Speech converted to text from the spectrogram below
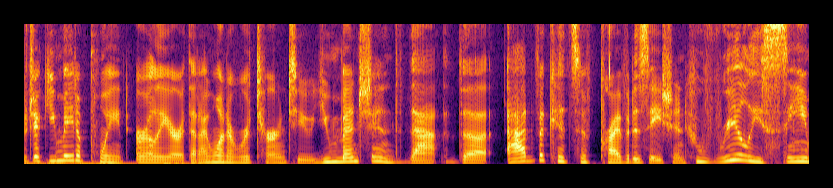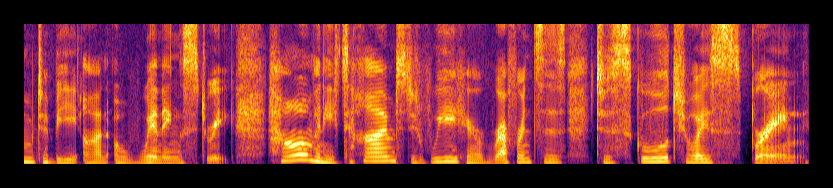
So, Jack, you made a point earlier that I want to return to. You mentioned that the advocates of privatization who really seem to be on a winning streak. How many times did we hear references to school choice spring?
